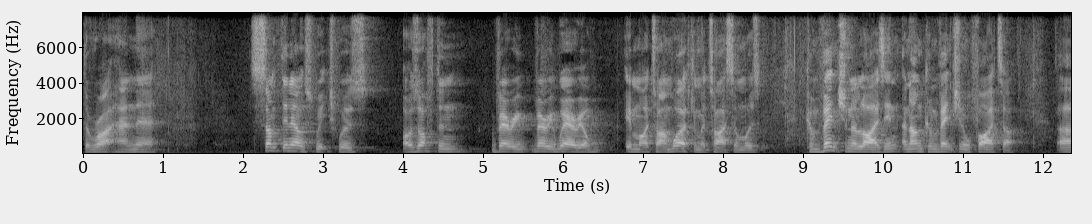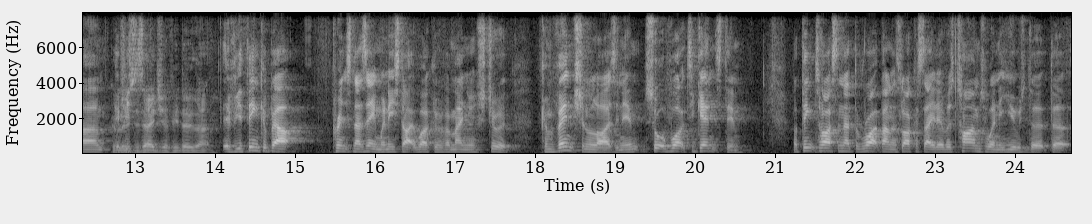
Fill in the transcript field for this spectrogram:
the right hand there. Something else which was I was often very, very wary of in my time working with Tyson was conventionalising an unconventional fighter. Um, if lose you, his edge if you do that. If you think about Prince Naseem when he started working with Emanuel Steward, conventionalising him sort of worked against him. I think Tyson had the right balance. Like I say, there was times when he used the, the,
